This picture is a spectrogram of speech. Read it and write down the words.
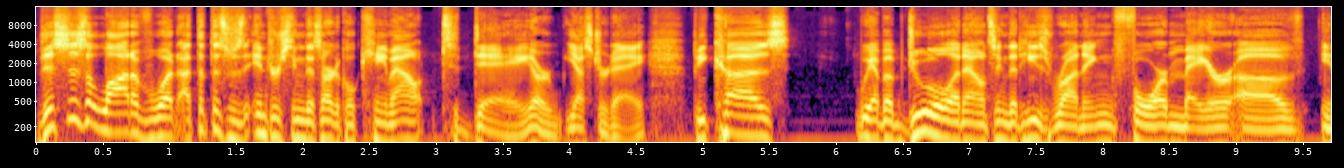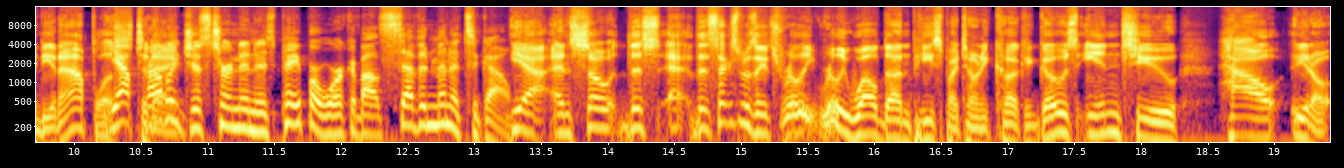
this is a lot of what I thought this was interesting. This article came out today or yesterday because we have Abdul announcing that he's running for mayor of Indianapolis Yeah, today. probably just turned in his paperwork about seven minutes ago. Yeah, and so this uh, this expose, it's really really well done piece by Tony Cook. It goes into how you know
